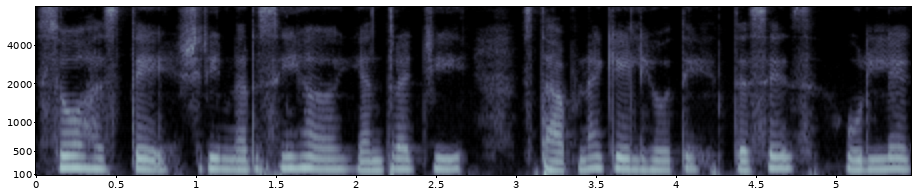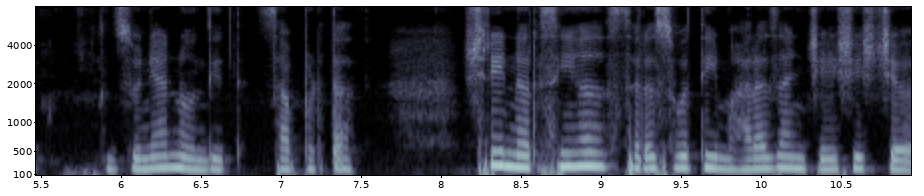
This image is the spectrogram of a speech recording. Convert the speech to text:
स्वहस्ते श्री नरसिंह यंत्राची स्थापना केली होती. तसेच उल्लेख जुन्या नोंदीत सापडतात. श्री नरसिंह सरस्वती महाराजांचे शिष्य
